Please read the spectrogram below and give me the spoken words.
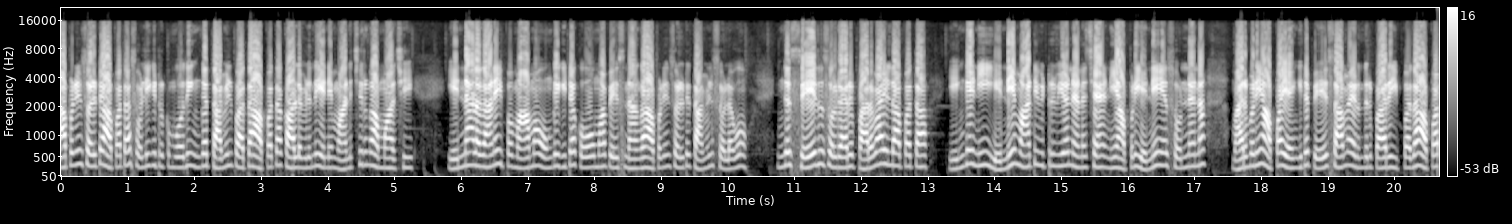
அப்படின்னு சொல்லிட்டு அப்பத்தா சொல்லிக்கிட்டு இருக்கும்போது இங்கே தமிழ் பார்த்தா அப்பத்தா காலில் விழுந்து என்னை மன்னிச்சிருங்க அம்மாச்சி. என்னால் தானே இப்போ மாமா உங்ககிட்ட கோவமாக பேசினாங்க? அப்படின்னு சொல்லிட்டு தமிழ் சொல்லவும் இங்கே சேது சொல்கிறாரு பரவாயில்ல அப்பத்தா. எங்கே நீ என்னையே மாட்டி விட்டுருவியோன்னு நினச்சேன் நீ அப்படி என்னைய சொன்னேன்னா மறுபடியும் அப்பா என்கிட்ட பேசாமல் இருந்திருப்பாரு. இப்போ தான் அப்பா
